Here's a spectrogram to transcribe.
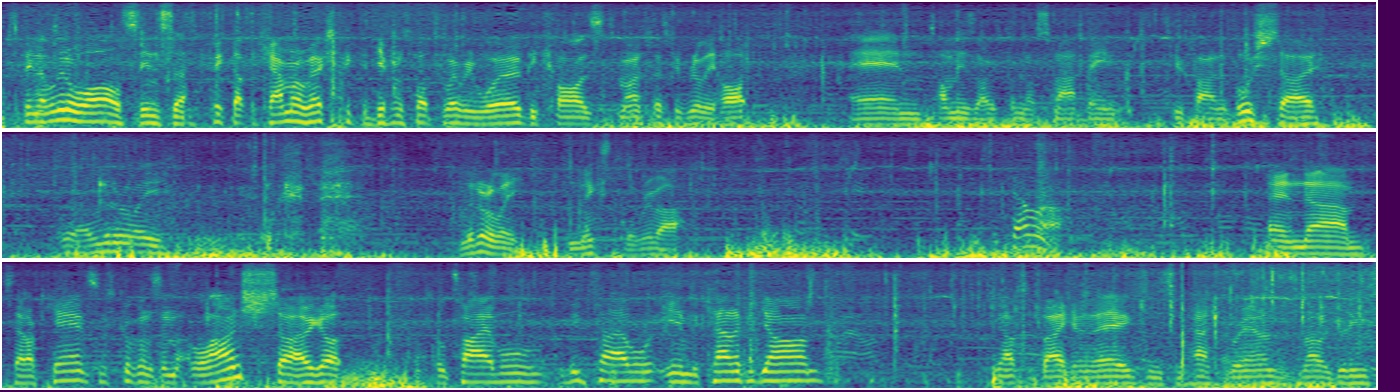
It's been a little while since I picked up the camera. We actually picked a different spot to where we were because tomorrow's supposed to be really hot and Tommy's like probably not smart being too far in the bush so we're literally look, literally next to the river. The camera. And um, set up camps, was cooking some lunch so I got little table, a big table in the canopy going. Got some bacon and eggs and some hash browns and some other goodies.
